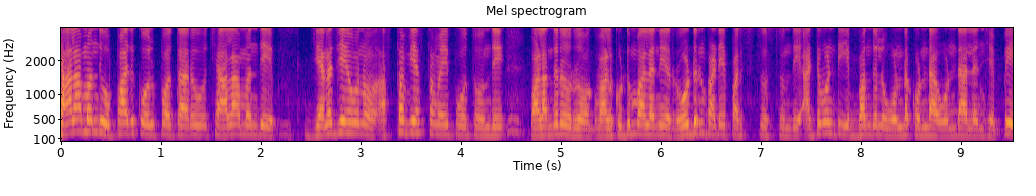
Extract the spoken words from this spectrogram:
చాలామంది ఉపాధి కోల్పోతారు చాలామంది జనజీవనం అస్తవ్యస్తం అయిపోతుంది వాళ్ళందరూ రో- వాళ్ళ కుటుంబాలని రోడ్డును పడే పరిస్థితి వస్తుంది. అటువంటి ఇబ్బందులు ఉండకుండా ఉండాలని చెప్పి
